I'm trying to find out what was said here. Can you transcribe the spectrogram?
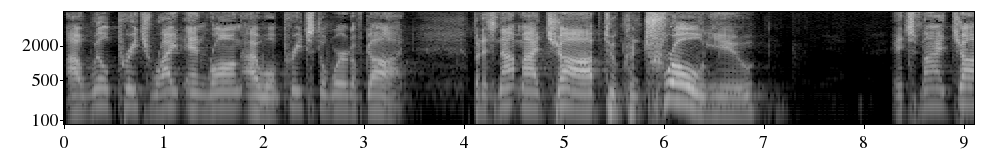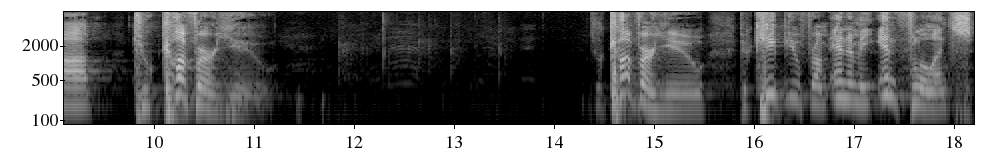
I will preach right and wrong, I will preach the Word of God but it's not my job to control you. It's my job to cover you. To cover you, to keep you from enemy influence.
